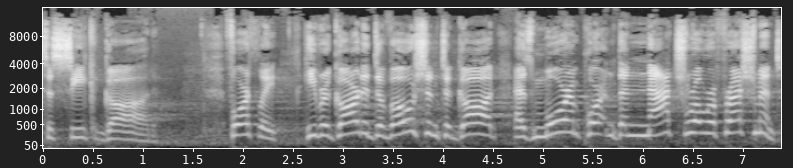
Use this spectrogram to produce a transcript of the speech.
to seek God. Fourthly, he regarded devotion to God as more important than natural refreshment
